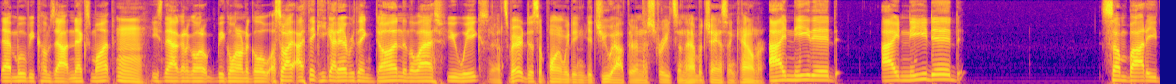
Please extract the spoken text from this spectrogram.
That movie comes out next month. Mm. He's now going to go be going on a global. So I, I think he got everything done in the last few weeks. Yeah, it's very disappointing we didn't get you out there in the streets and have a chance to encounter. I needed I needed somebody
